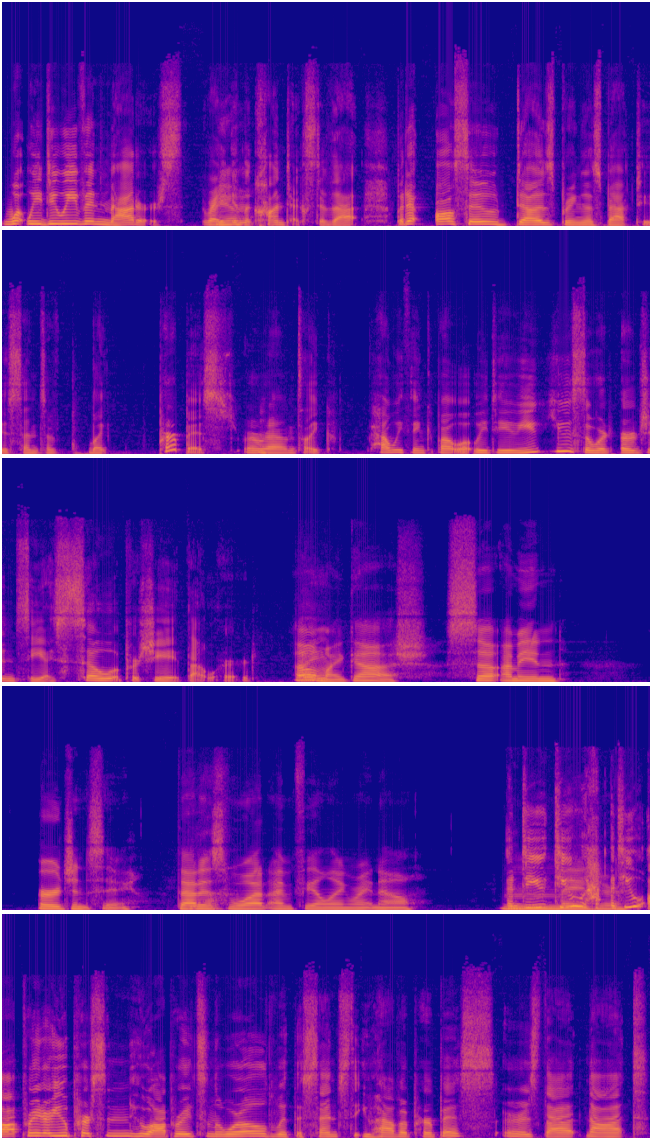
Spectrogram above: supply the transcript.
what we do even matters, right, yeah. in the context of that. But it also does bring us back to a sense of like purpose around like how we think about what we do. You use the word urgency. I so appreciate that word. Oh right? Oh my gosh. So, I mean, urgency. That yeah. is what I'm feeling right now. And do you do you, do you operate? Are you a person who operates in the world with the sense that you have a purpose, or is that not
